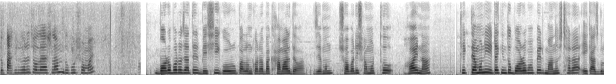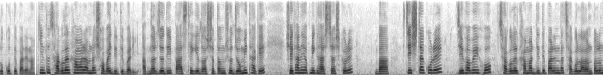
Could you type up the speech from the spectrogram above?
তো পাখির ঘরে চলে আসলাম দুপুর সময়। বড় বড় জাতের বেশি গরু পালন করা বা খামার দেওয়া যেমন সবারই সামর্থ্য হয় না, ঠিক তেমনই এটা কিন্তু বড় মাপের মানুষ ছাড়া এই কাজগুলো করতে পারে না। কিন্তু ছাগলের খামার আমরা সবাই দিতে পারি। আপনার যদি পাঁচ থেকে দশ শতাংশ জমি থাকে সেখানে আপনি ঘাস চাষ করে বা চেষ্টা করে যেভাবেই হোক ছাগলের খামার দিতে পারেন বা ছাগল লালন পালন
